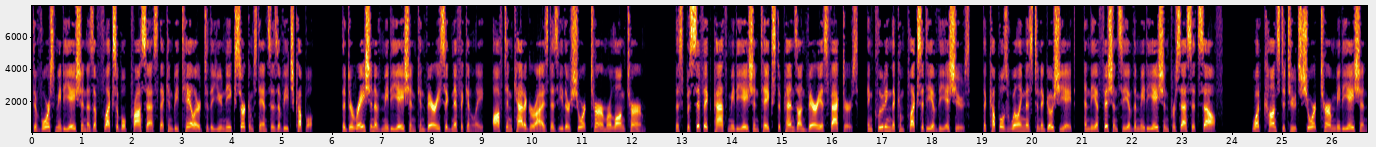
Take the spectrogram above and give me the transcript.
divorce mediation is a flexible process that can be tailored to the unique circumstances of each couple. The duration of mediation can vary significantly, often categorized as either short-term or long-term. The specific path mediation takes depends on various factors, including the complexity of the issues, the couple's willingness to negotiate, and the efficiency of the mediation process itself. What constitutes short-term mediation?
